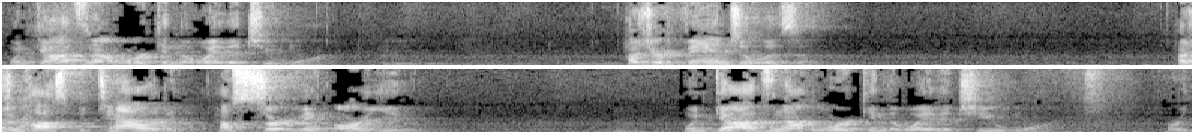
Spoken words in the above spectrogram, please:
when God's not working the way that you want? How's your evangelism? How's your hospitality? How serving are you when God's not working the way that you want or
